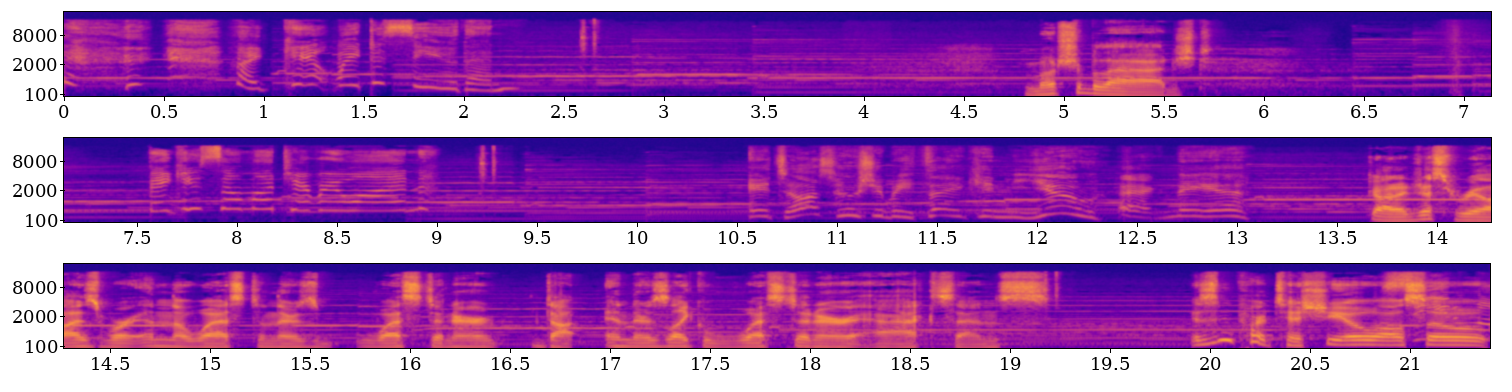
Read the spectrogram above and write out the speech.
I can't wait to see you then. Much obliged. Thank you so much, everyone. It's us who should be thanking you, Agnea. God, I just realized we're in the West and there's Westerner dot and there's like Westerner accents. Isn't Partitio also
